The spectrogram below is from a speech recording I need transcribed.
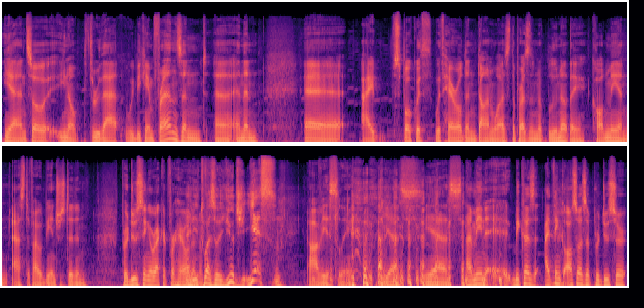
Yeah, and so you know through that we became friends, and uh, and then uh, I spoke with with Harold and Don was the president of Blue Note. They called me and asked if I would be interested in producing a record for Harold. And, and it was a huge yes. Obviously, yes, yes. I mean, eh, because I think also as a producer,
